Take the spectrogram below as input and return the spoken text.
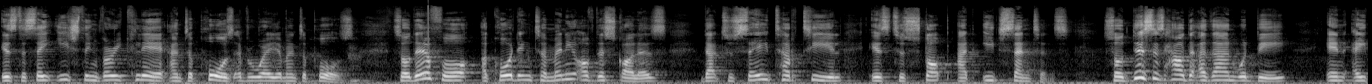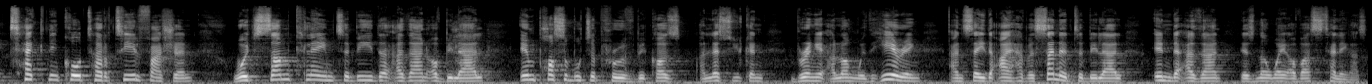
is to say each thing very clear and to pause everywhere you're meant to pause. So therefore, according to many of the scholars, that to say tartil is to stop at each sentence. So this is how the adhan would be in a technical tartil fashion, which some claim to be the adhan of Bilal, impossible to prove because unless you can bring it along with hearing and say that I have a sanad to Bilal in the adhan, there's no way of us telling us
